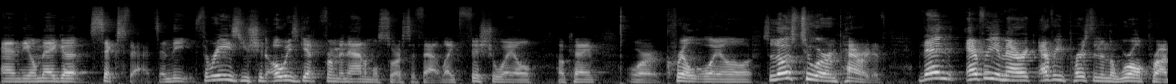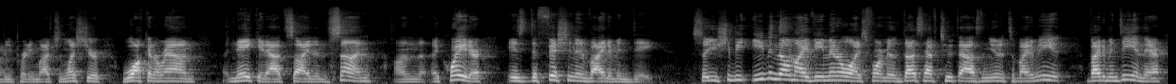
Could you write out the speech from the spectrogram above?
and the omega-6 fats. And the threes you should always get from an animal source of fat like fish oil, okay, or krill oil. So those two are imperative then every American, every person in the world probably pretty much, unless you're walking around naked outside in the sun on the equator, is deficient in vitamin D. So you should be, even though my V mineralized formula does have 2,000 units of vitamin D, vitamin D in there,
